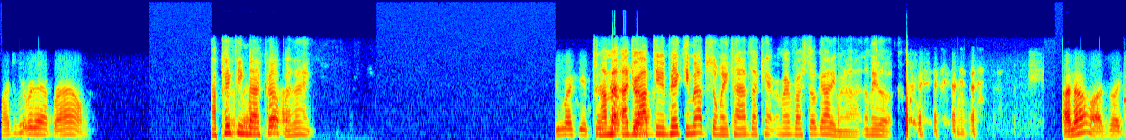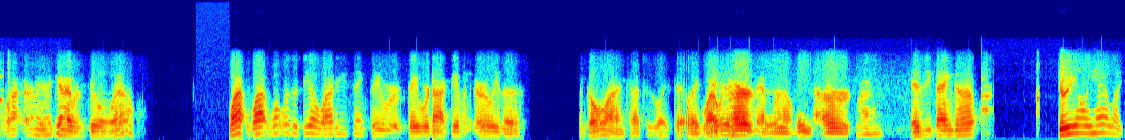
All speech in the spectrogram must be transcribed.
Why'd you get rid of that Brown? I picked him back, back up. wow. I think. You make him pick I, ma- up I dropped Josh? him and picked him up so many times I can't remember if I still got him or not. Let me look. I know. I was like, why, I mean, that guy was doing well. Why? Why? What was the deal? Why do you think they were they were not giving Gurley the, the goal line touches like that? Like, why He's were they hurt, that Brown? dude. He's hurt, man. Is he banged up? Dude, he only had like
